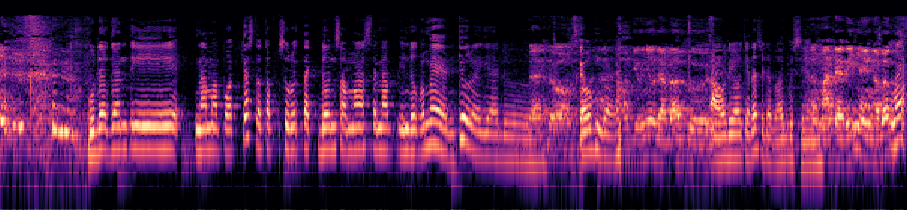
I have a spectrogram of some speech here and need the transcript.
Udah ganti nama podcast tetap suruh take down sama stand up Indo Kemen. Q lagi aduh. Udah dong. Oh, enggak. audionya udah bagus. Audio kita sudah bagus ya. Nah, materinya yang nggak bagus.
